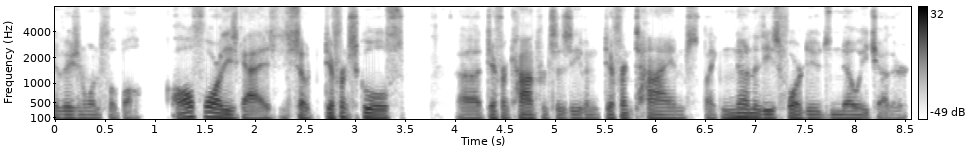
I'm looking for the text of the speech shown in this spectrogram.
Division One football. All four of these guys, so different schools, uh, different conferences, even different times. Like none of these four dudes know each other,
